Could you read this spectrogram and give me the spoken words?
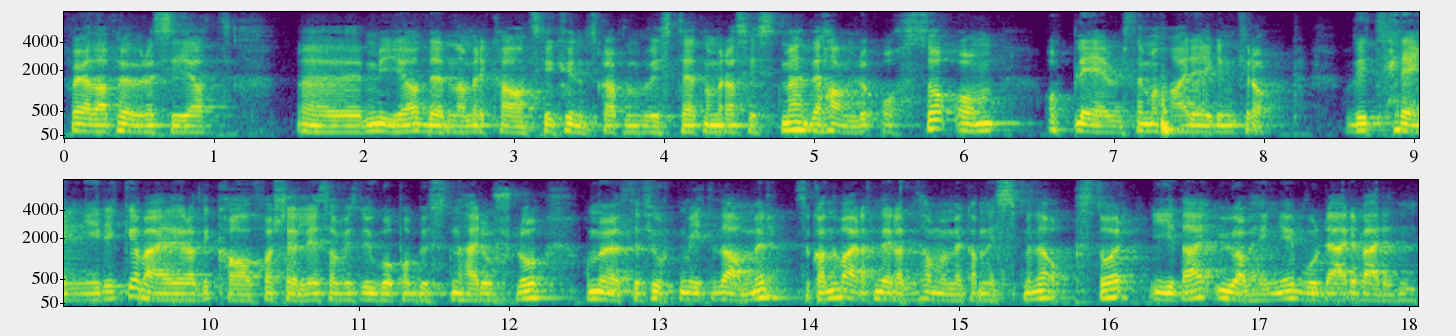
for jeg da prøver å si at eh, mye av den amerikanske kunnskapen og bevisstheten om rasisme, det handler jo også om opplevelser man har i egen kropp. Og de trenger ikke å være radikalt forskjellige. Så hvis du går på bussen her i Oslo og møter 14 hvite damer, så kan det være at en del av de samme mekanismene oppstår i deg, uavhengig hvor det er i verden.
